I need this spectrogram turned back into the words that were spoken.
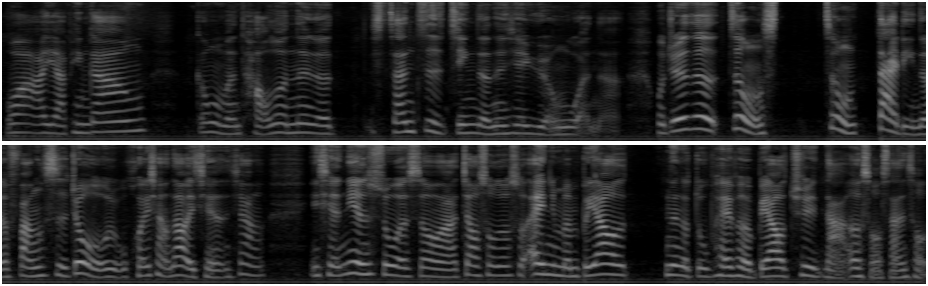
哇，亚萍刚刚跟我们讨论那个《三字经》的那些原文啊，我觉得这这种。这种带领的方式，就我回想到以前，像以前念书的时候啊，教授都说：“哎、欸，你们不要那个读 paper，不要去拿二手、三手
